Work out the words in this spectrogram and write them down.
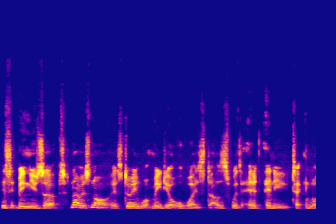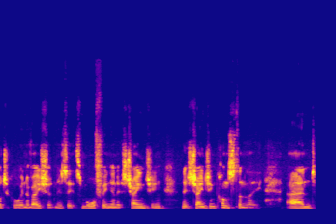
Is it being usurped? No, it's not. It's doing what media always does with any technological innovation is it's morphing and it's changing and it's changing constantly. And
